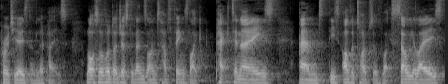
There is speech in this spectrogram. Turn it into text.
protease, and lipase. Lots of other digestive enzymes have things like pectinase and these other types of like cellulase.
